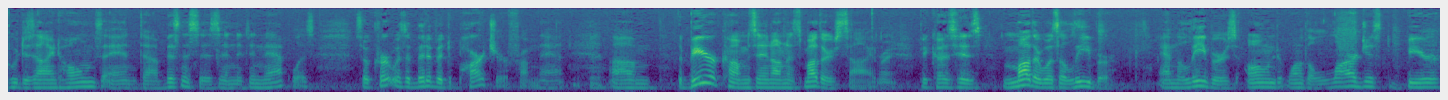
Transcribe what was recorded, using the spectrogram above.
who designed homes and uh, businesses in Indianapolis. So Kurt was a bit of a departure from that. Um, the beer comes in on his mother's side Right. because his mother was a Lieber, and the Liebers owned one of the largest beer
